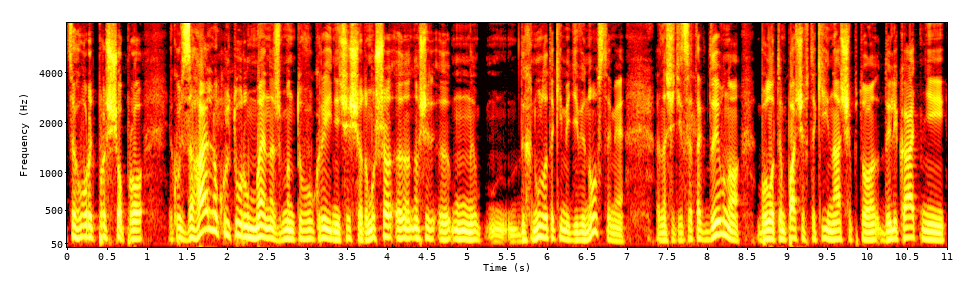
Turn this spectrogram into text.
це говорить про що? Про якусь загальну культуру менеджменту в Україні чи що? Тому що значить, дихнуло такими 90-ми, значить, і це так дивно було тим паче в такій, начебто, делікатній,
